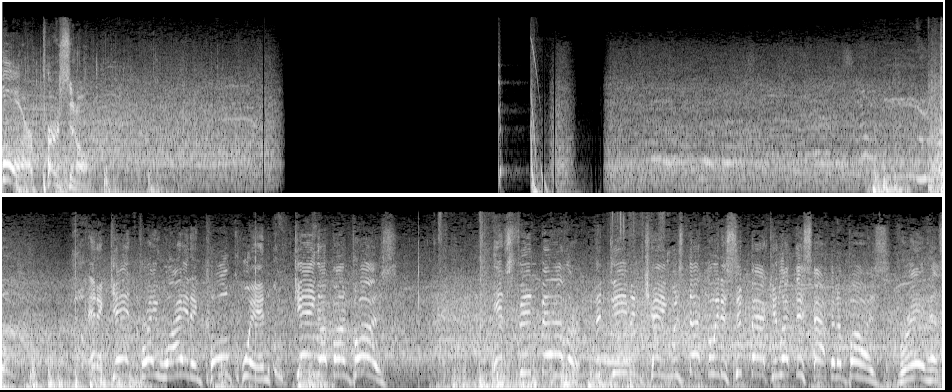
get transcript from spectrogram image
more personal. And again, Bray Wyatt and Cole Quinn gang up on Buzz. It's Finn Balor. The Demon King was not going to sit back and let this happen to Buzz. Bray has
